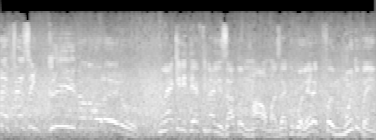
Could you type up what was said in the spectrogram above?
Defesa incrível do goleiro. Não é que ele tenha finalizado mal, mas é que o goleiro é que foi muito bem.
